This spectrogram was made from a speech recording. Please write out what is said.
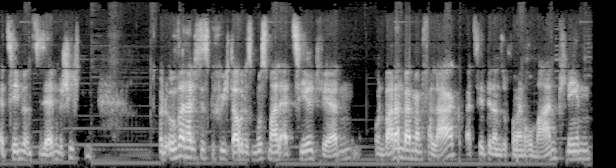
erzählen wir uns dieselben Geschichten. Und irgendwann hatte ich das Gefühl, ich glaube, das muss mal erzählt werden. Und war dann bei meinem Verlag, erzählte dann so von meinen Romanplänen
